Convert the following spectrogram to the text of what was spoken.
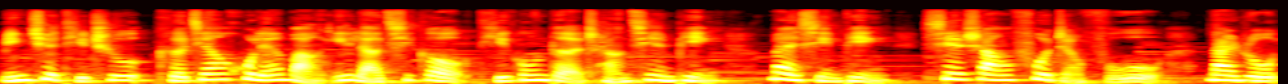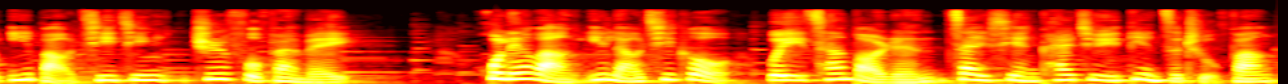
明确提出，可将互联网医疗机构提供的常见病、慢性病线上复诊服务纳入医保基金支付范围。互联网医疗机构为参保人在线开具电子处方，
